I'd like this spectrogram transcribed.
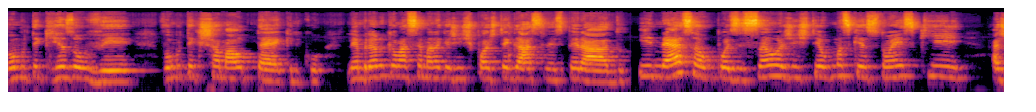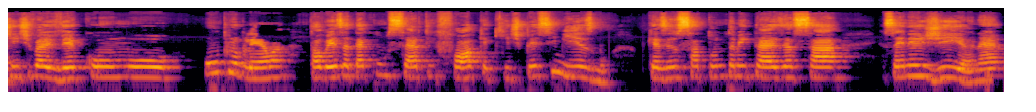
vamos ter que resolver, vamos ter que chamar o técnico. Lembrando que é uma semana que a gente pode ter gasto inesperado. E nessa oposição, a gente tem algumas questões que a gente vai ver como um problema, talvez até com um certo enfoque aqui de pessimismo, porque às vezes o Saturno também traz essa, essa energia, né,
